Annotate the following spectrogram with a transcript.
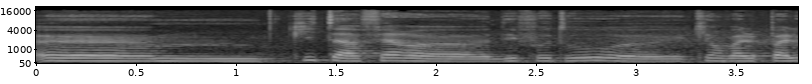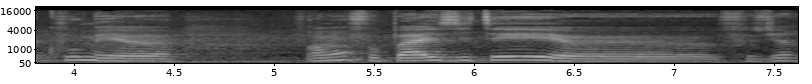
euh, quitte à faire euh, des photos qui en valent pas le coup, mais vraiment, faut pas hésiter. Il faut dire,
